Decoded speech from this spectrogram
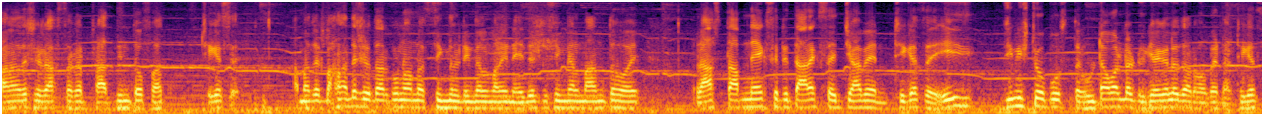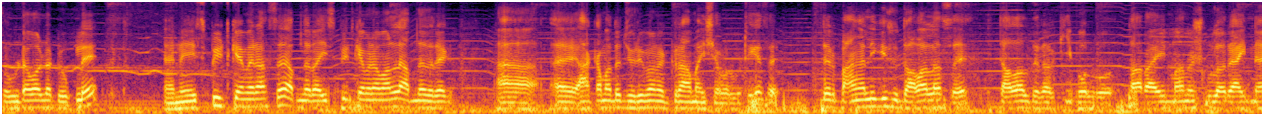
বাংলাদেশের রাস্তাঘাট রাত দিন তফাৎ, ঠিক আছে? আমাদের বাংলাদেশে তো আর কোনো আমরা সিগন্যাল টিগন্যাল মানি না, এই দেশে সিগন্যাল মানতে হয়। রাস্তা আপনি এক সাইডে তার এক সাইড যাবেন, ঠিক আছে? এই জিনিসটা বুঝতে উল্টা পাল্টা ঢুকে গেলে তো আর হবে না, ঠিক আছে? উল্টা পাল্টা ঢুকলে মানে স্পিড ক্যামেরা আছে, আপনারা স্পিড ক্যামেরা মারলে আপনাদের এক আকামাদের জরিমানা গ্রাম আইসা বলব ঠিক আছে? এদের বাঙালি কিছু দালাল আছে, দালালদের আর কি বলব? তারা এই মানুষগুলোর আইনা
